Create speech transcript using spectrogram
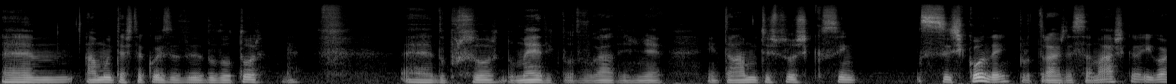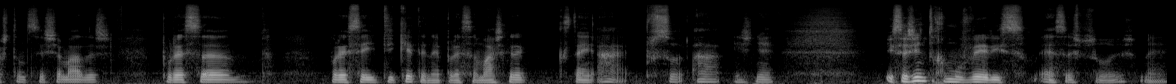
hum, há muito esta coisa de, do doutor, né? Uh, do professor, do médico, do advogado, do engenheiro. Então há muitas pessoas que se, se escondem por trás dessa máscara e gostam de ser chamadas por essa por essa etiqueta, né? por essa máscara que se tem. Ah, professor, ah, engenheiro. E se a gente remover isso, essas pessoas, né?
